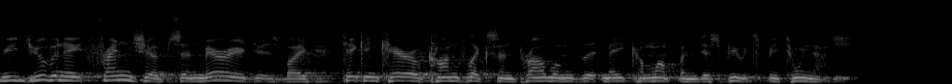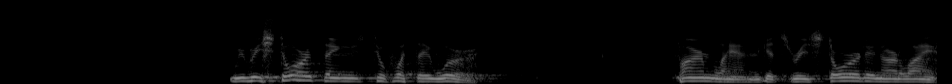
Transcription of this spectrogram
rejuvenate friendships and marriages by taking care of conflicts and problems that may come up and disputes between us. We restore things to what they were. Farmland gets restored in our life.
